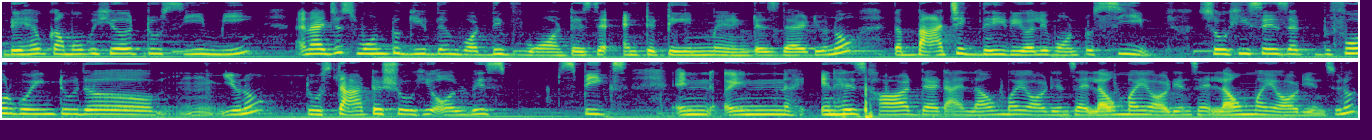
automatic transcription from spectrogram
they have come over here to see me and i just want to give them what they want. Is the entertainment? Is that you know the magic they really want to see. So he says that before going to the mm, you know to start a show he always speaks in in in his heart that i love my audience i love my audience i love my audience you know.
